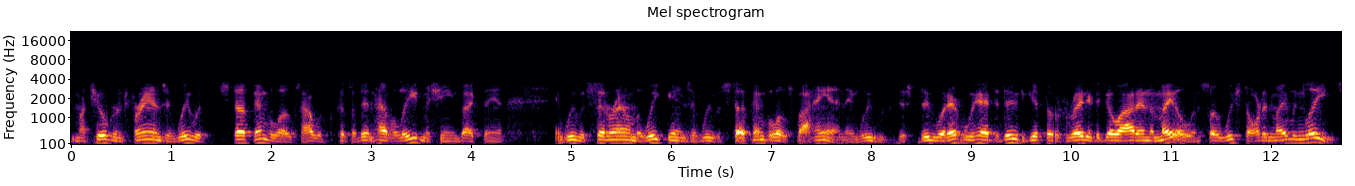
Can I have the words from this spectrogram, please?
my children's friends, and we would stuff envelopes. I would because I didn't have a lead machine back then. And we would sit around the weekends and we would stuff envelopes by hand and we would just do whatever we had to do to get those ready to go out in the mail. And so we started mailing leads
